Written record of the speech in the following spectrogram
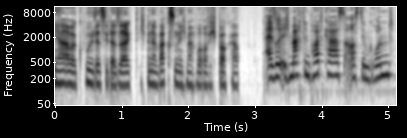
Ja, aber cool, dass sie da sagt, ich bin erwachsen, ich mache, worauf ich Bock habe. Also ich mache den Podcast aus dem Grund,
